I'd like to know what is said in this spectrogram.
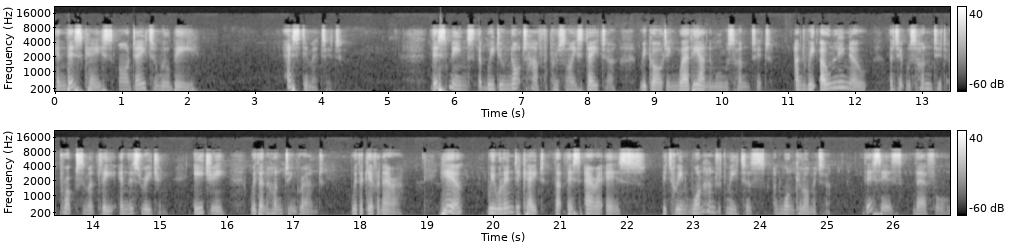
In this case, our data will be estimated. This means that we do not have the precise data regarding where the animal was hunted, and we only know that it was hunted approximately in this region, e.g. within a hunting ground, with a given error. Here we will indicate that this error is between 100 metres and 1 kilometre. This is, therefore,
